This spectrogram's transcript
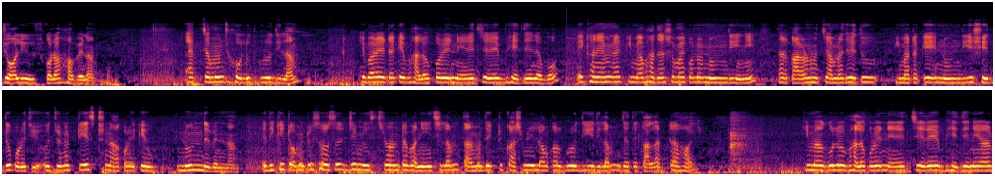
জল ইউজ করা হবে না। এক চামচ হলুদ গুঁড়ো দিলাম। এবার এটাকে ভালো করে নেড়ে চেড়ে ভেজে নেব। এখানে আমরা কিমা ভাজার সময় কোনো নুন দিইনি, তার কারণ হচ্ছে আমরা যেহেতু কিমাটাকে নুন দিয়ে সেদ্ধ করেছি, ওর জন্য টেস্ট না করে কেউ নুন দেবেন না। এদিকে টমেটো সসের যে মিশ্রণটা বানিয়েছিলাম, তার মধ্যে একটু কাশ্মীরি লঙ্কার গুঁড়ো দিয়ে দিলাম যাতে কালারটা হয়। কিমাগুলো ভালো করে নেড়ে চেড়ে ভেজে নেওয়ার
